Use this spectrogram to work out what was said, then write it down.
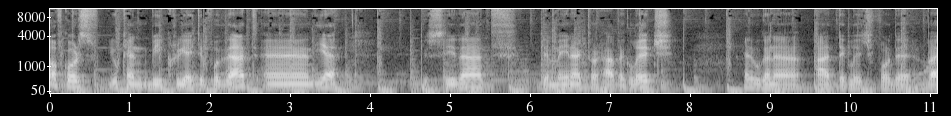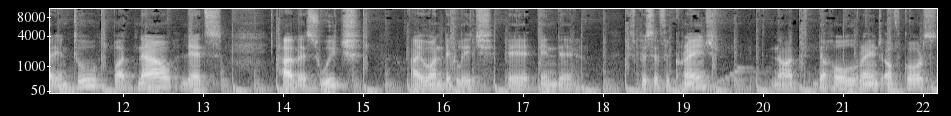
Of course you can be creative with that. And yeah you see that? The main actor have a glitch. And we're gonna add the glitch for the variant 2 but now let's have a switch. I want the glitch uh, in the specific range not the whole range of course.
